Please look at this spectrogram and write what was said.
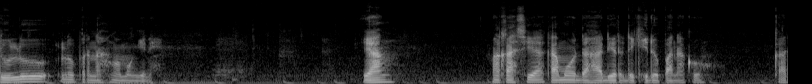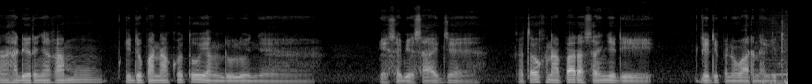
Dulu lu pernah ngomong gini. Yang, makasih ya kamu udah hadir di kehidupan aku. Karena hadirnya kamu, kehidupan aku tuh yang dulunya biasa-biasa aja. Gak tau kenapa rasanya jadi jadi penuh warna gitu.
